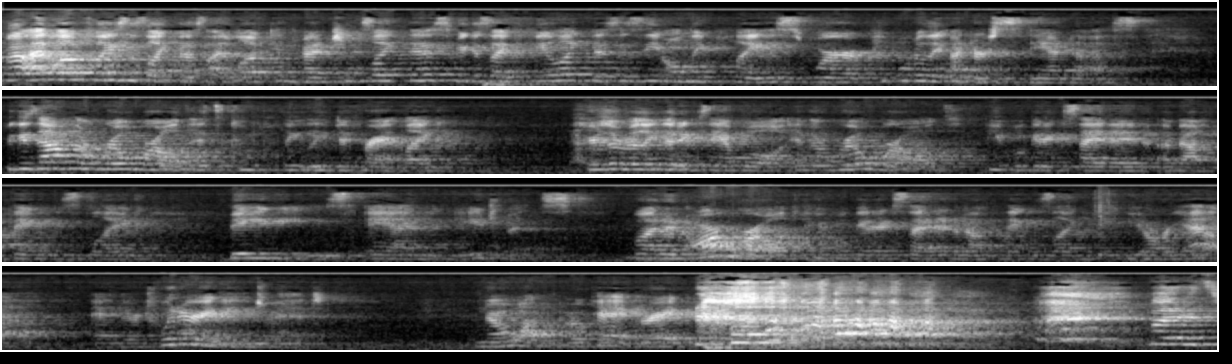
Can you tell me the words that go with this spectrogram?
But I love places like this. I love conventions like this because I feel like this is the only place where people really understand us. Because out in the real world, it's completely different. Like, here's a really good example. In the real world, people get excited about things like babies and engagements. But in our world, people get excited about things like baby Ariel and their Twitter engagement. No one. Okay, great. but it's,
